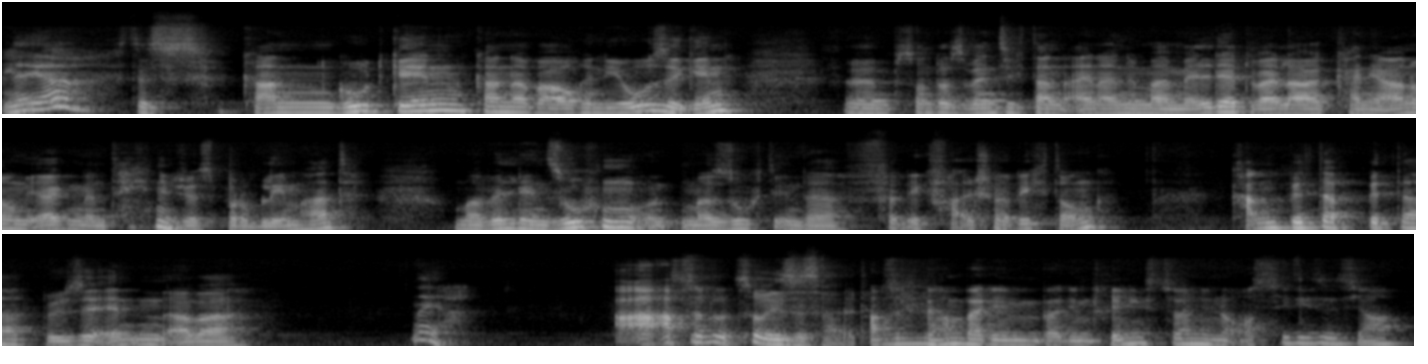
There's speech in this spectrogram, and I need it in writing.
Naja, das kann gut gehen, kann aber auch in die Hose gehen. Äh, besonders wenn sich dann einer nicht mehr meldet, weil er, keine Ahnung, irgendein technisches Problem hat. Und man will den suchen und man sucht in der völlig falschen Richtung. Kann bitter, bitter, böse enden, aber naja, absolut. so ist es halt. Absolut. Wir haben bei dem, bei dem Trainingsturn in der Ostsee dieses Jahr,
